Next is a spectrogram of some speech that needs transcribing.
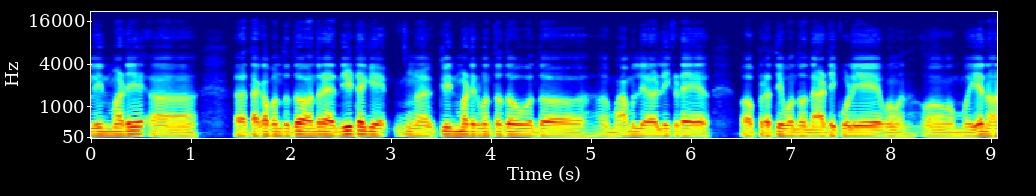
ಕ್ಲೀನ್ ಮಾಡಿ ತಗೊಬಂದದ್ದು. ಅಂದರೆ ನೀಟಾಗಿ ಕ್ಲೀನ್ ಮಾಡಿರುವಂಥದ್ದು ಒಂದು ಮಾಮೂಲಿ ಹಳ್ಳಿ ಕಡೆ ಪ್ರತಿಯೊಂದು ನಾಟಿ ಕೋಳಿ ಏನು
